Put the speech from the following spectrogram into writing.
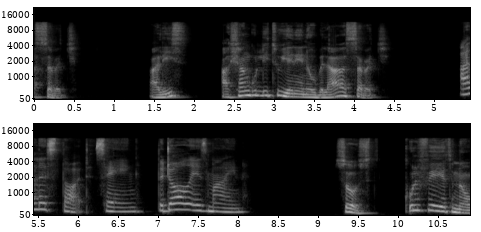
አሰበች። አሊስ አሻንጉሊቱ የኔ ነው ብላ አሰበች። Alice thought, saying, The doll is mine. ሶስት ቁልፌ የት ነው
